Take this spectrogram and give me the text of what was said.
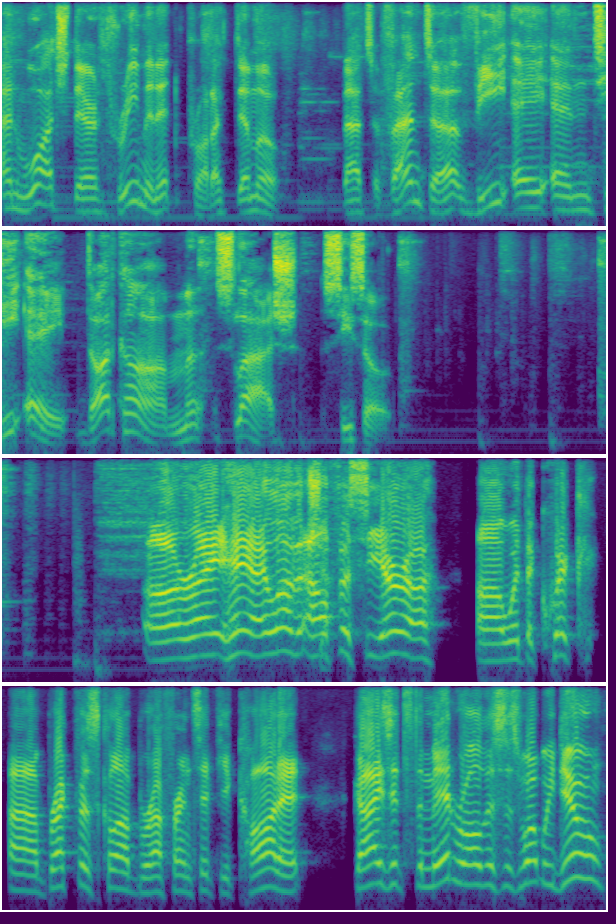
and watch their three-minute product demo. That's Vanta, V-A-N-T-A dot com slash CISO. All right. Hey, I love Alpha Sierra uh, with a quick uh, Breakfast Club reference if you caught it. Guys, it's the mid roll. This is what we do.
